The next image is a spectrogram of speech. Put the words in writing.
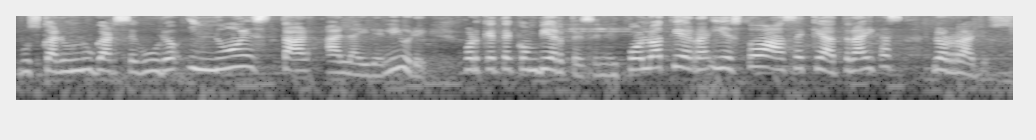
buscar un lugar seguro y no estar al aire libre, porque te conviertes en el polo a tierra y esto hace que atraigas los rayos.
